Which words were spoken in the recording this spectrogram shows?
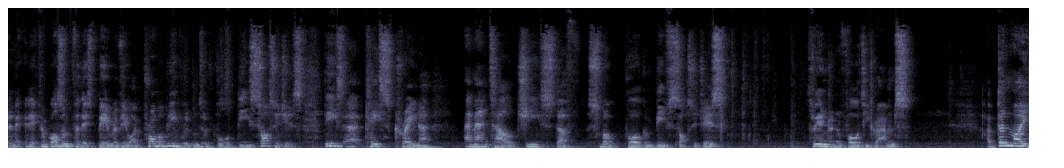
and if it wasn't for this beer review, I probably wouldn't have bought these sausages. These are Käsekrainer Emmental cheese stuffed smoked pork and beef sausages, 340 grams. I've done my,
